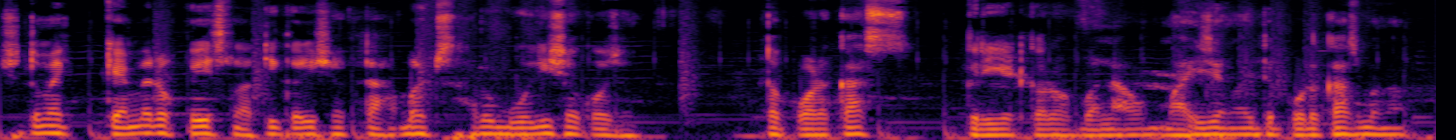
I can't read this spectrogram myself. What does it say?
શું તમે કેમેરો ફેસ નથી કરી શકતા બટ સારું બોલી શકો છો, તો પોડકાસ્ટ ક્રિએટ કરો, બનાવો. મારી જેમ રીતે પોડકાસ્ટ બનાવો.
